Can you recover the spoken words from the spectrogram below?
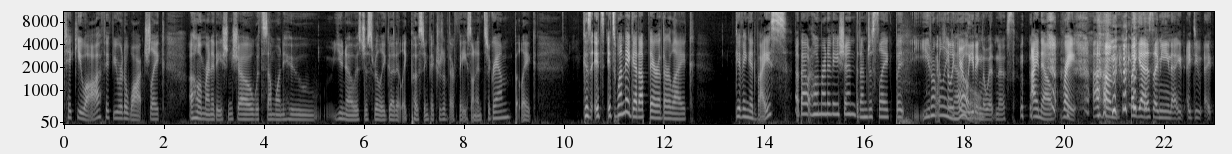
tick you off if you were to watch like a home renovation show with someone who you know is just really good at like posting pictures of their face on instagram but like because it's it's when they get up there they're like giving advice about home renovation that i'm just like but you don't really I feel like know you're leading the witness. i know right um, but yes, I mean, I, I do. It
